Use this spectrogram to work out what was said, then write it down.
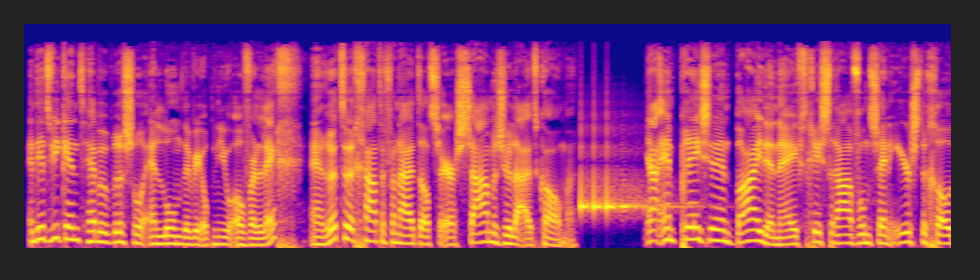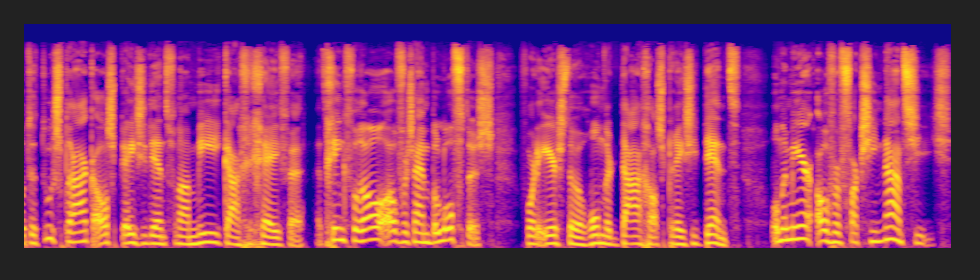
En dit weekend hebben Brussel en Londen weer opnieuw overleg. En Rutte gaat ervan uit dat ze er samen zullen uitkomen. Ja, en president Biden heeft gisteravond zijn eerste grote toespraak als president van Amerika gegeven. Het ging vooral over zijn beloftes voor de eerste 100 dagen als president. Onder meer over vaccinaties.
